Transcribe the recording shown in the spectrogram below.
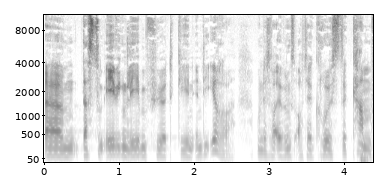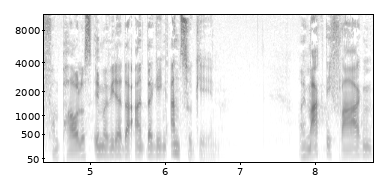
ähm, das zum ewigen Leben führt, gehen in die Irre. Und das war übrigens auch der größte Kampf von Paulus, immer wieder da, dagegen anzugehen. Und ich mag dich fragen,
